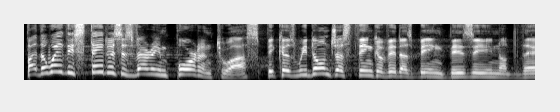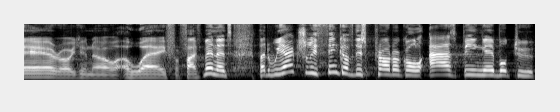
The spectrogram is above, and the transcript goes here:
By the way, this status is very important to us because we don't just think of it as being busy, not there, or you know, away for five minutes, but we actually think of this protocol as being able to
